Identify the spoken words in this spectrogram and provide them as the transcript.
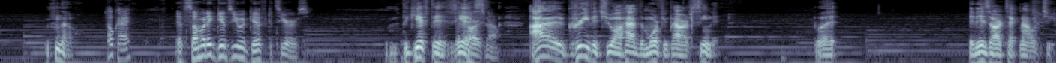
No. okay. if somebody gives you a gift, it's yours. The gift is, It's yes. ours now. I agree that you all have the morphing power. I've seen it. But it is our technology.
